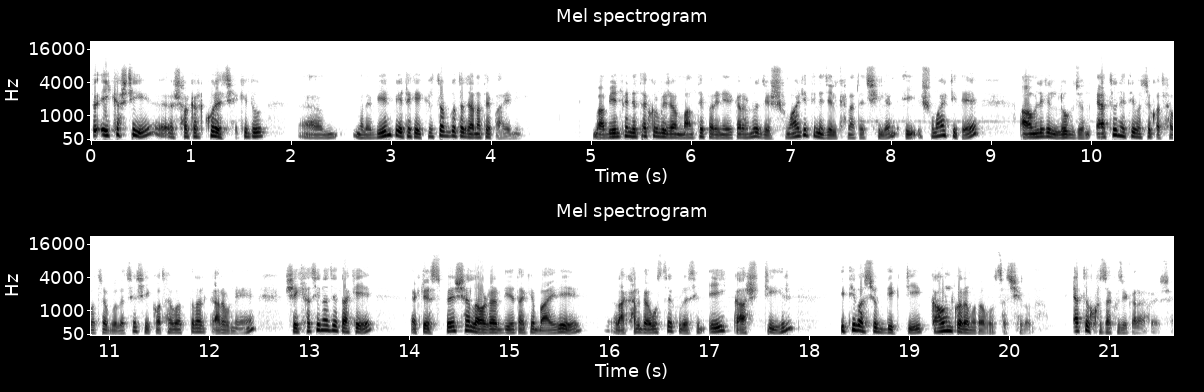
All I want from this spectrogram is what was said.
তো এই কাজটি সরকার করেছে কিন্তু মানে বিএনপি এটাকে কৃতজ্ঞতা জানাতে পারেনি বা বিএনপি নেতাকর্মীরা মানতে পারেনি এর কারণ যে সময়টি তিনি জেলখানাতে ছিলেন, এই সময়টিতে আওয়ামী লীগের লোকজন এত নেতিবাচক কথাবার্তা বলেছে, সেই কথাবার্তার কারণে শেখ হাসিনা যে তাকে একটা স্পেশাল অর্ডার দিয়ে তাকে বাইরে রাখার ব্যবস্থা করেছেন, এই কাজটির ইতিবাচক দিকটি কাউন্ট করার মতো অবস্থা ছিল না। এত খোঁজাখুঁজি করা হয়েছে।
